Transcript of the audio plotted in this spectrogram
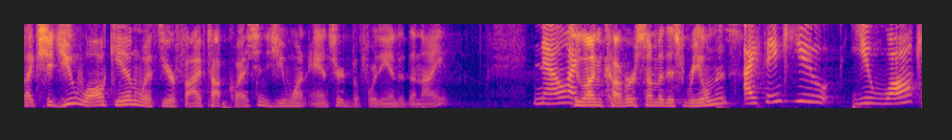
Like should you walk in with your five top questions you want answered before the end of the night? No, I to uncover some of this realness? I think you you walk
